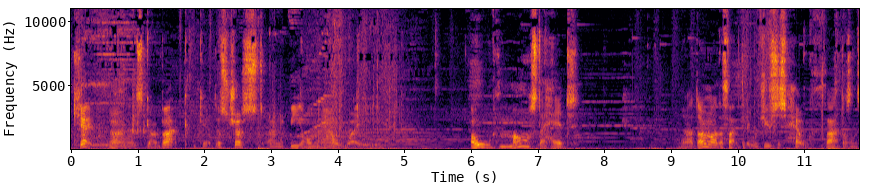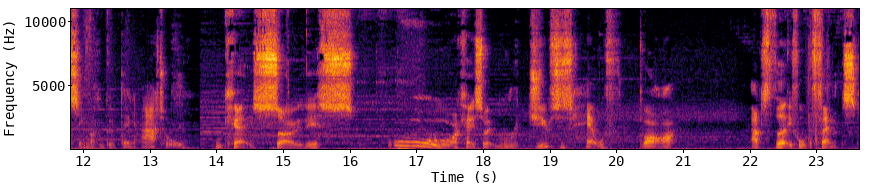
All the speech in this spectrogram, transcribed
Okay, alright, let's go back, get this chest, and be on our way. Old Master Head? Now, I don't like the fact that it reduces health. That doesn't seem like a good thing at all. Okay, so this... Ooh, okay, so it reduces health, but adds 34 defense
